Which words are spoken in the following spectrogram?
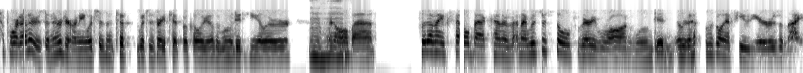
support others in their journey, which isn't tip, which is very typical, you know, the wounded healer mm-hmm. and all that. So then I fell back kind of, and I was just still very raw and wounded. It was, it was only a few years, and I,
